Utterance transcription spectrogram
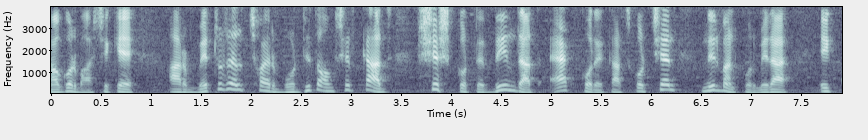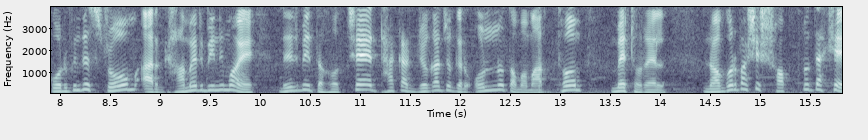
নগরবাসীকে। আর মেট্রো রেল ছয়ের বর্ধিত অংশের কাজ শেষ করতে দিনরাত এক করে কাজ করছেন নির্মাণ কর্মীরা। এই কর্মীদের শ্রম আর ঘামের বিনিময়ে নির্মিত হচ্ছে ঢাকার যোগাযোগের অন্যতম মাধ্যম মেট্রো রেল। নগরবাসীর স্বপ্ন দেখে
